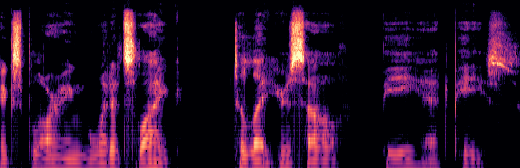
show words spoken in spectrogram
Exploring what it's like to let yourself be at peace.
